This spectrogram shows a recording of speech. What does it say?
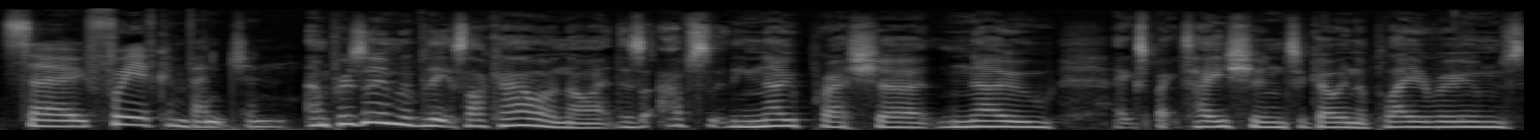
So free of convention. And presumably it's like our night. There's absolutely no pressure, no expectation to go in the playrooms.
